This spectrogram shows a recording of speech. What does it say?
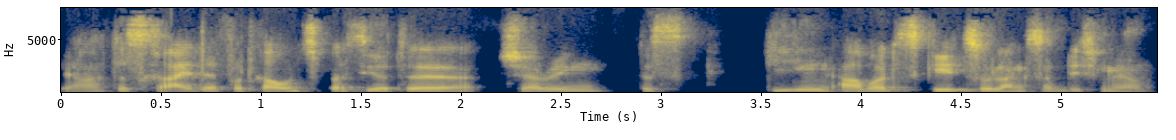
ja, das reine vertrauensbasierte Sharing, das ging, aber das geht so langsam nicht mehr.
